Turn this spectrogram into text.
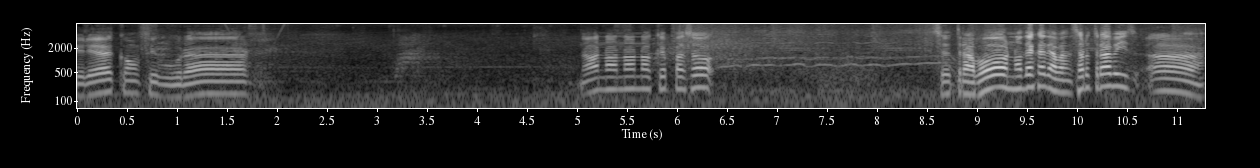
Quería configurar. No, no, no, no, ¿qué pasó? Se trabó, no deja de avanzar Travis. Ah.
